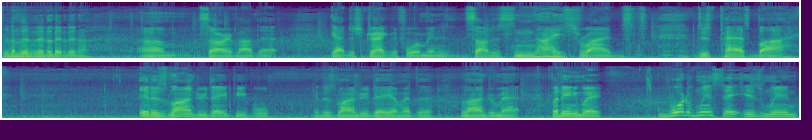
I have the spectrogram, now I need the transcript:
Um, sorry about that. Got distracted for a minute. Saw this nice ride just pass by. It is laundry day, people. It is laundry day. I'm at the laundromat. But anyway, Water Wednesday is when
